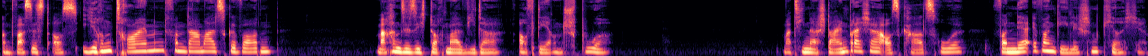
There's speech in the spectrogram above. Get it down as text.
Und was ist aus Ihren Träumen von damals geworden? Machen Sie sich doch mal wieder auf deren Spur. Martina Steinbrecher aus Karlsruhe von der Evangelischen Kirche.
